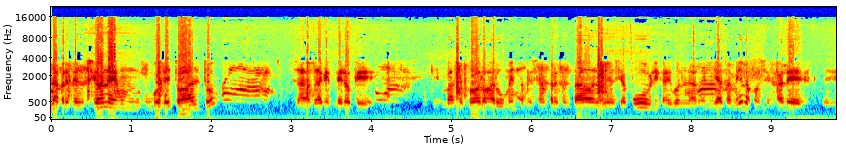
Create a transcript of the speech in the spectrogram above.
la pretensión es un boleto alto. La verdad que espero que, en base a todos los argumentos que se han presentado en la audiencia pública y bueno, en la realidad también los concejales eh,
